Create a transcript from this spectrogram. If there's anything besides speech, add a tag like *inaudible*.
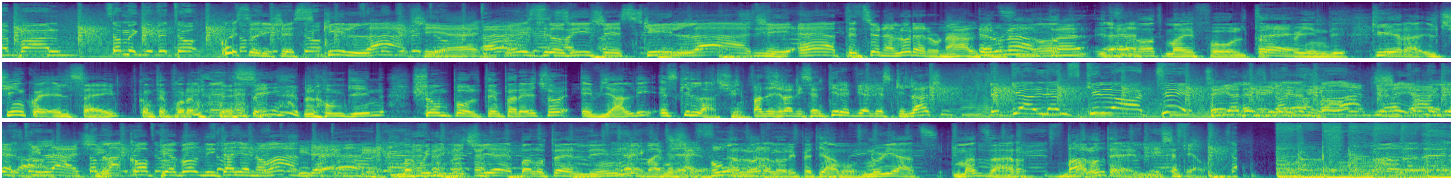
Questo so me dice Schillaci, eh. Questo dice Schillaci. Eh, attenzione, allora era un altro. Era un It's altro, not, eh? it's Eh. not my fault. Eh. Quindi Chi era? il 5 e il 6 contemporaneamente. *laughs* Longin, Sean Paul Temperature e Vialli e Schillaci. Fatecela risentire via gli schillaci. The girl them skillati. Sì, Viale sì, Schillaci. sì, anche Schillaci. La coppia gol d'Italia 90. eh. Ma quindi BCE Balotelli? Eh, ma c'è. Allora lo ripetiamo. Nuyaz, Mazzar, Balotelli. Sentiamo.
